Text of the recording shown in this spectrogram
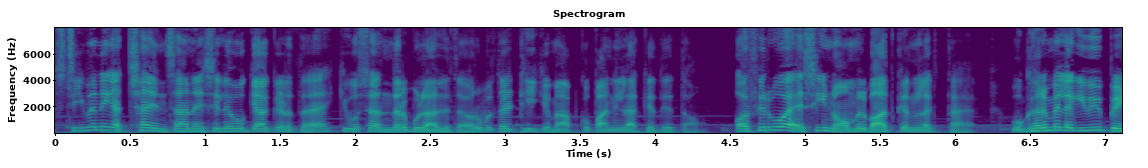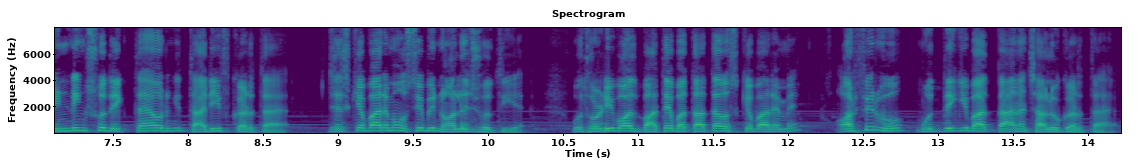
स्टीवन एक अच्छा इंसान है, इसलिए वो क्या करता है कि उसे अंदर बुला लेता है और बोलता है, ठीक है, मैं आपको पानी ला के देता हूँ। और फिर वो ऐसी नॉर्मल बात करने लगता है। वो घर में लगी हुई पेंटिंग्स को देखता है और उनकी तारीफ़ करता है, जिसके बारे में उसे भी नॉलेज होती है। वो थोड़ी बहुत बातें बताता है उसके बारे में और फिर वो मुद्दे की बात पे आना चालू करता है।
